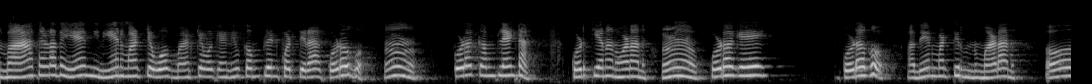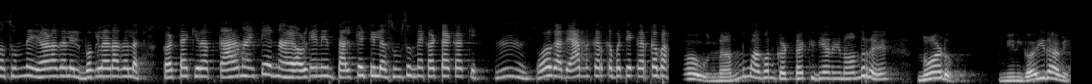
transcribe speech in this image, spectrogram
ಮಾತಾಡೋದು ಏನು? ನೀನು ಏನು ಮಾಡ್ತೀಯ ಹೋಗಿ ಮಾಡ್ತೀಯ ಹೋಗಿ. ನೀವು ಕಂಪ್ಲೇಂಟ್ ಕೊಡ್ತೀರಾ? ಕೊಡೋಗು ಹ್ಞೂ, ಕೊಡೋ ಕಂಪ್ಲೇಂಟಾ ಕೊಡ್ತೀಯನ ನೋಡೋಣ. ಹ್ಞೂ, ಕೊಡೋಗೆ, ಕೊಡೋಗು. ಅದೇನು ಮಾಡ್ತೀರಿ? ಮಾಡೋಣ. ಓ ಸುಮ್ಮನೆ ಹೇಳೋದಲ್ಲ, ಇಲ್ಲಿ ಬಗ್ಲಾಡೋದಲ್ಲ. ಕಟ್ಟಾಕಿರೋದು ಕಾರಣ ಐತೆ, ನಾ ಅವಳಿಗೆ ನೀನು ತಲೆ ಕೆಟ್ಟಿಲ್ಲ, ಸುಮ್ ಸುಮ್ಮನೆ ಕಟ್ಟಾಕಿ ಹ್ಮ್, ಹೋಗ ಅದು ಯಾರನ್ನ ಕರ್ಕೊಬತ್ತಿ ಕರ್ಕೊಬ ಓ, ನನ್ನ ಮಗನ ಕಟ್ಟಾಕಿದ್ಯಾ ನೀನು ಅಂದರೆ? ನೋಡು, ನಿನಗೆ ಇದಾವೆ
